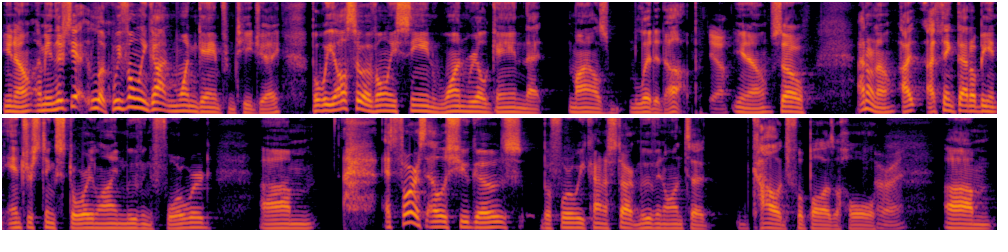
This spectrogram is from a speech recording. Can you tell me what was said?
You know, I mean, there's yeah. Look, we've only gotten one game from TJ, but we also have only seen one real game that Myles lit it up. Yeah. You know, so I don't know. I I think that'll be an interesting storyline moving forward. Um, as far as LSU goes, before we kind of start moving on to college football as a whole, All right. um,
